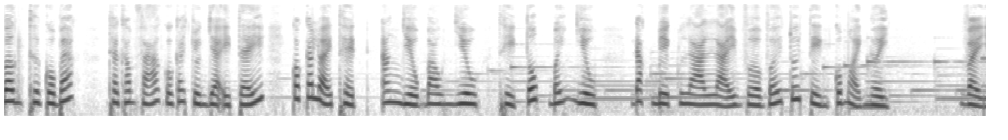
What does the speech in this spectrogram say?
Vâng, thưa cô bác, theo khám phá của các chuyên gia y tế, có các loại thịt ăn nhiều bao nhiêu thì tốt bấy nhiêu, đặc biệt là lại vừa với túi tiền của mọi người. Vậy,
